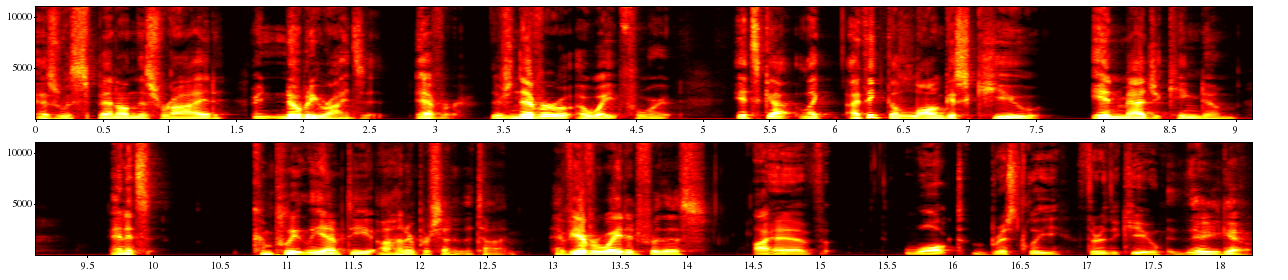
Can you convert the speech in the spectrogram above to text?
as was spent on this ride, I mean, nobody rides it ever. There's never a wait for it. It's got like I think the longest queue in Magic Kingdom, and it's completely empty 100% of the time. Have you ever waited for this? I have walked briskly through the queue. There you go.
